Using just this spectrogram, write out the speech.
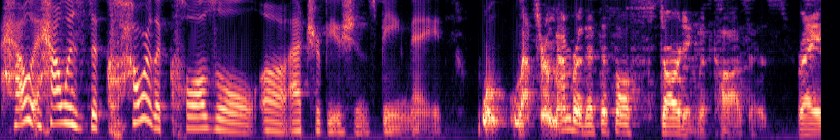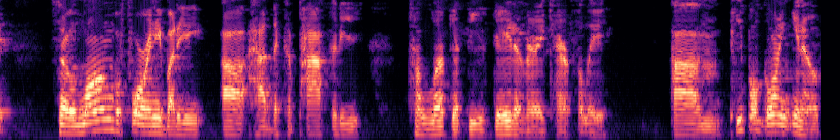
how how is the how are the causal uh, attributions being made? Well let's remember that this all started with causes right so long before anybody uh, had the capacity to look at these data very carefully, um, people going, you know,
